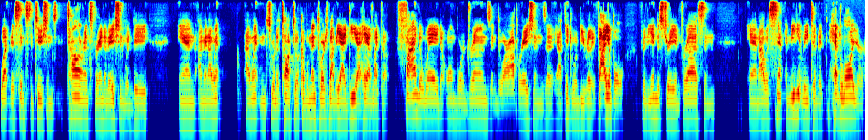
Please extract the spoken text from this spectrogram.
what this institution's tolerance for innovation would be. And I mean, I went, I went and sort of talked to a couple mentors about the idea. Hey, I'd like to find a way to onboard drones into our operations. I think it would be really valuable for the industry and for us. And and I was sent immediately to the head lawyer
